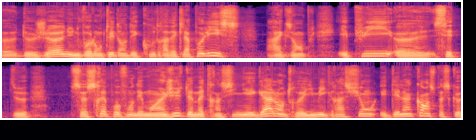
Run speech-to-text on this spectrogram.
de jeunes une volonté d'en découdre avec la police, par exemple. Et puis, ce serait profondément injuste de mettre un signe égal entre immigration et délinquance, parce que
